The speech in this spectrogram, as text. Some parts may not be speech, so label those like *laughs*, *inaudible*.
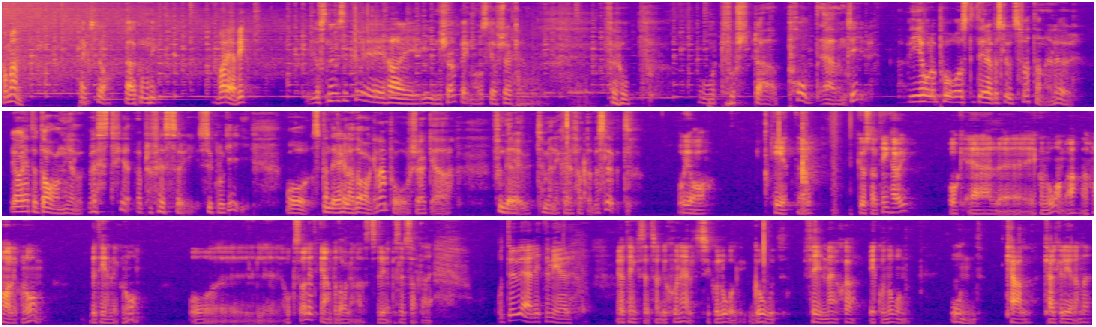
Välkommen! Tack ska du ha. Välkommen hit. Var är vi? Just nu sitter vi här i Linköping och ska försöka få ihop vårt första poddäventyr. Vi håller på att studera beslutsfattande, eller hur? Jag heter Daniel Westfjell, jag är professor i psykologi och spenderar hela dagarna på att försöka fundera ut hur människor fattar beslut. Och jag heter Gustav Tinghög och är eh, ekonom, va? nationalekonom, beteendeekonom. Och eh, också lite grann på dagarna studerar beslutsfattande. Och du är lite mer, jag tänker så här, traditionellt psykolog, god, fin människa, ekonom, ond, kall, kalkylerande.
